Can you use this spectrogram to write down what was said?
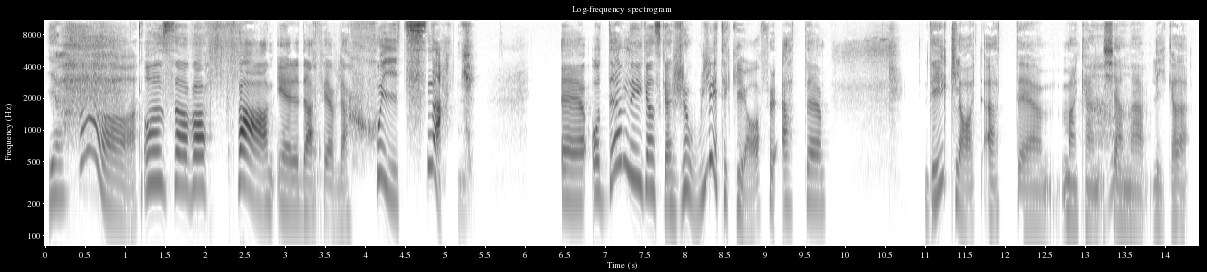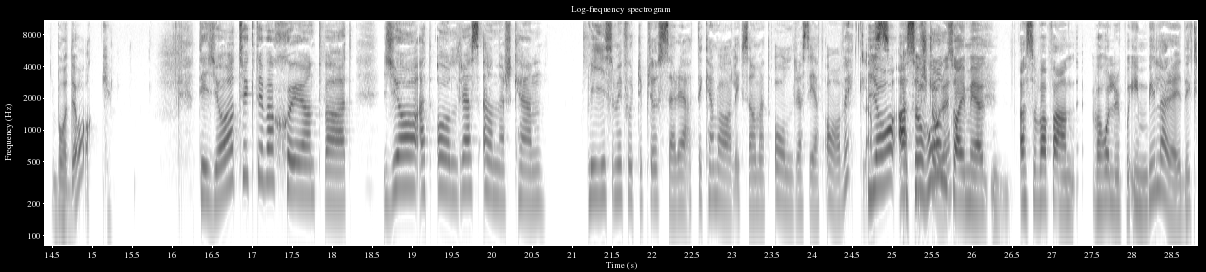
Jaha. Och hon sa, vad fan är det där för jävla skitsnack? Eh, och den är ganska rolig tycker jag, för att eh, det är klart att eh, man kan känna lika både och. Det jag tyckte var skönt var att ja, att åldras annars kan vi som är 40-plussare, att det kan vara liksom att åldras är att avvecklas. Ja, alltså förstår hon du? sa ju med, alltså vad fan, vad håller du på att inbilla dig? Det,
